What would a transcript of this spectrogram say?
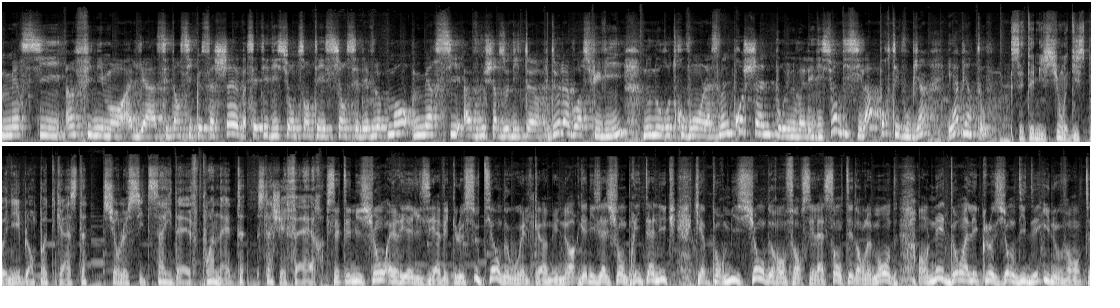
Merci infiniment Alia, c'est ainsi que s'achève cette édition de Santé, Sciences et Développement. Merci à vous chers auditeurs de l'avoir suivi. Nous nous retrouverons la semaine prochaine pour une nouvelle édition. D'ici là, portez-vous bien et à bientôt. Cette émission est disponible en podcast sur le site sidev.net/fr. Cette émission est réalisée avec le soutien de Welcome, une organisation britannique qui a pour mission de renforcer la santé dans le monde en aidant à l'éclosion d'idées innovantes.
